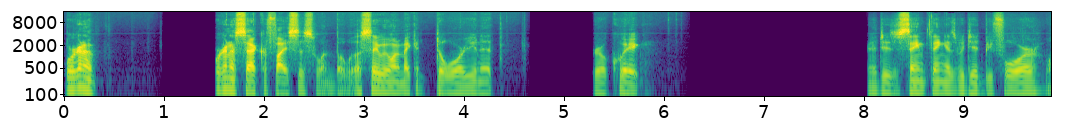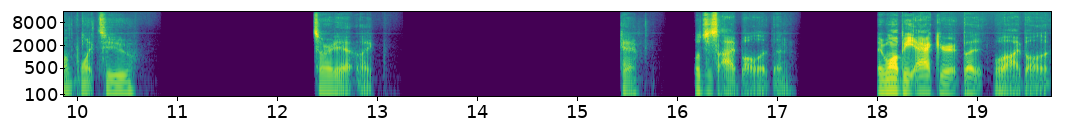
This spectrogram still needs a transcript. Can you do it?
we're gonna we're gonna sacrifice this one, but let's say we want to make a door unit real quick. We're gonna do the same thing as we did before, 1.2. It's already at like, okay, we'll just eyeball it then. It won't be accurate, but we'll eyeball it.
